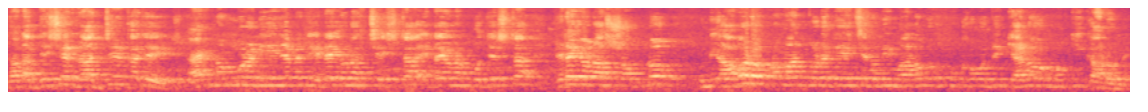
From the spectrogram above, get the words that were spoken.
সারা দেশের রাজ্যের কাছে এক নম্বরে নিয়ে যাবেন, এটাই ওনার চেষ্টা, এটাই ওনার প্রচেষ্টা, এটাই ওনার স্বপ্ন। উনি আবারও প্রমাণ করে দিয়েছেন উনি মানব মুখ্যমন্ত্রী কেন এবং কী কারণে।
